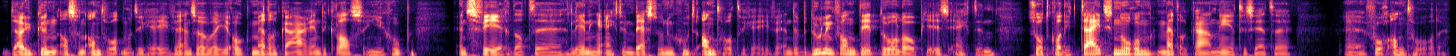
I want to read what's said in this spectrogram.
duiken als ze een antwoord moeten geven. En zo wil je ook met elkaar in de klas, in je groep, een sfeer dat eh, leerlingen echt hun best doen een goed antwoord te geven. En de bedoeling van dit doorloopje is echt een soort kwaliteitsnorm met elkaar neer te zetten eh, voor antwoorden.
